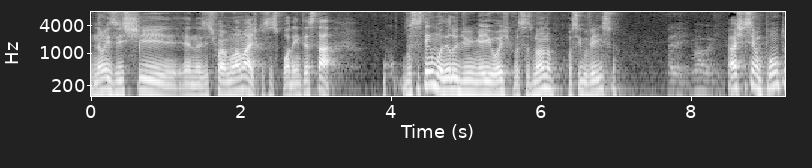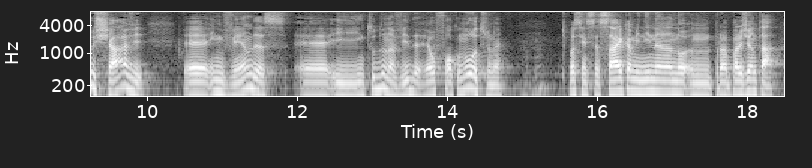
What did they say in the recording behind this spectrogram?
não existe, eh, não existe fórmula mágica, vocês podem testar. Vocês têm um modelo de e-mail hoje que vocês mandam? Consigo ver isso? Peraí. Eu acho assim, o ponto-chave é, em vendas é, e em tudo na vida é o foco no outro, né? Uhum. Tipo assim, você sai com a menina para jantar.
